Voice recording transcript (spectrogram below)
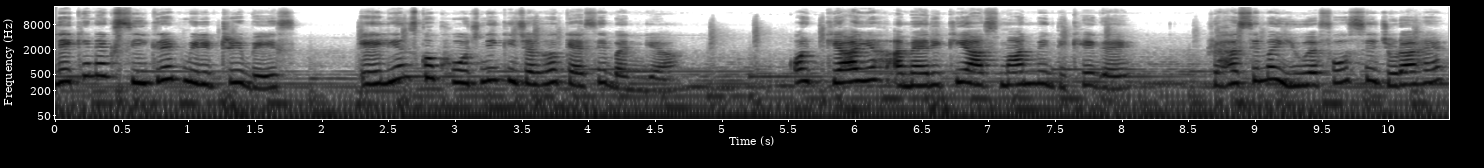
लेकिन एक सीक्रेट मिलिट्री बेस एलियंस को खोजने की जगह कैसे बन गया? और क्या यह अमेरिकी आसमान में दिखे गए रहस्यमय यूएफओ से जुड़ा है?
